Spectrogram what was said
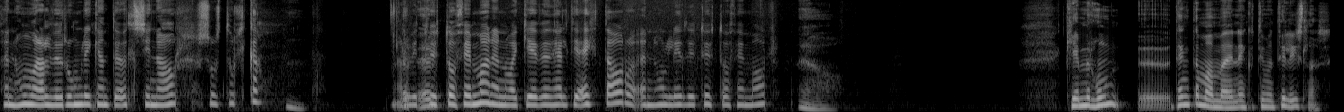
Þannig hún var alveg rúmleikandi öll sína ár, svo stúlka. Mm. Alveg 25 ár, en hún var gefið held ég eitt ár en hún lifði í 25 ár. Já. Kemur hún uh, tengdamammaðin einhvern tíma til Íslands?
